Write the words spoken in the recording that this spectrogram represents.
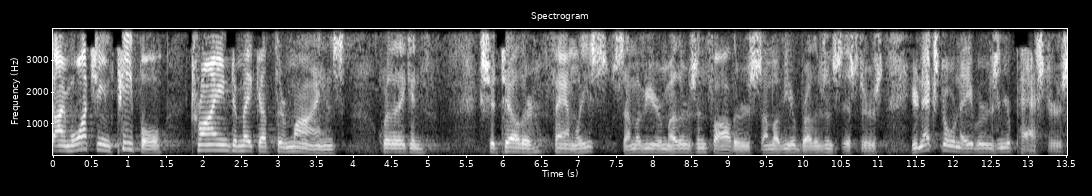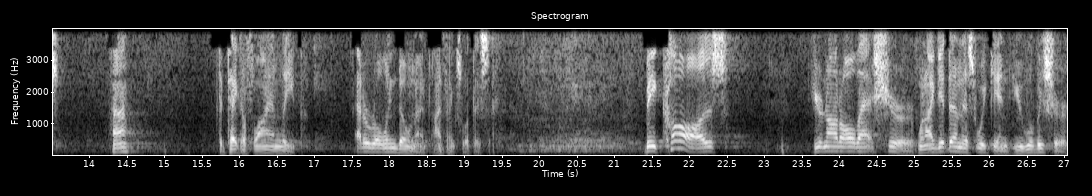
I'm watching people trying to make up their minds whether they can should tell their families, some of your mothers and fathers, some of your brothers and sisters, your next door neighbors and your pastors, huh? To take a flying leap at a rolling donut, I think is what they say. Because you're not all that sure. When I get done this weekend, you will be sure.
